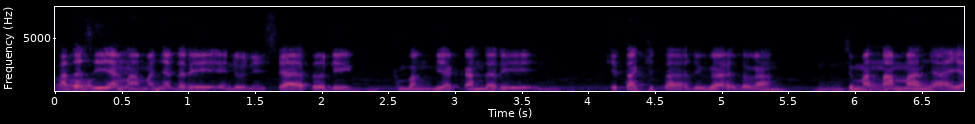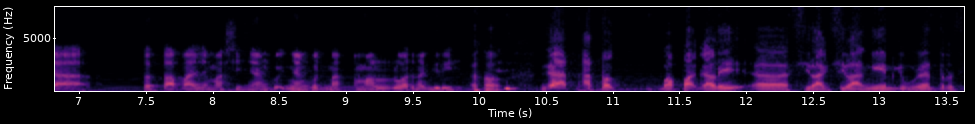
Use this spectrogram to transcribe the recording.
Oh, ada sih yang namanya dari Indonesia itu dikembangbiakan dari hmm. kita kita juga itu kan. Hmm. Cuman namanya ya tetap aja masih nyangkut-nyangkut nama luar negeri. Oh, enggak, atau Bapak kali uh, silang-silangin kemudian terus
